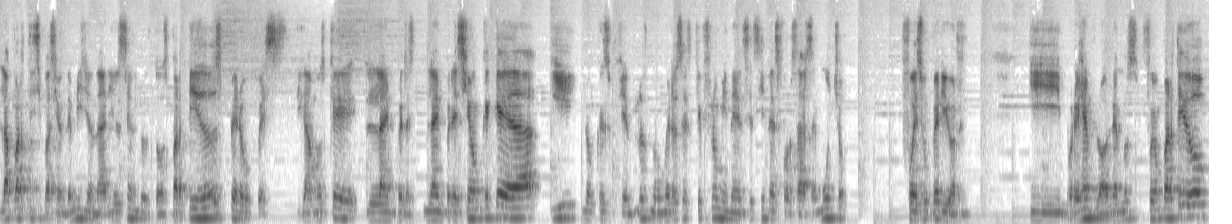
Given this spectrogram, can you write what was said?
la participación de Millonarios en los dos partidos, pero pues digamos que la, la impresión que queda y lo que sugieren los números es que Fluminense sin esforzarse mucho fue superior. Y por ejemplo, hablemos, fue un partido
